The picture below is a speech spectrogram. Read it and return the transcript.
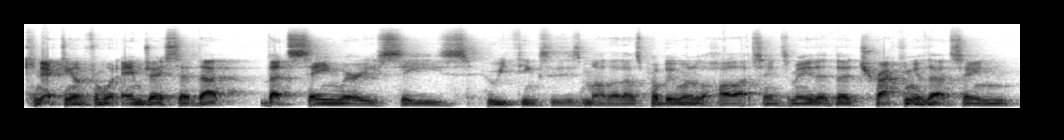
connecting on from what MJ said, that that scene where he sees who he thinks is his mother, that was probably one of the highlight scenes to me. That the tracking of that scene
